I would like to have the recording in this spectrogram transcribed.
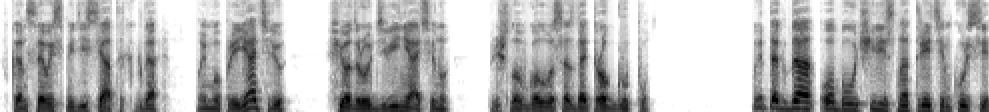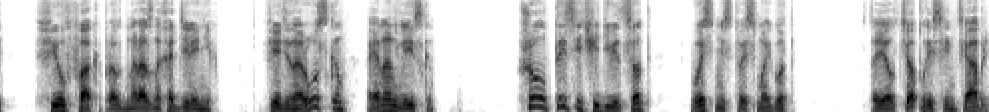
в конце восьмидесятых, когда моему приятелю Федору Двинятину пришло в голову создать рок-группу. Мы тогда оба учились на третьем курсе филфака, правда, на разных отделениях. Федя на русском, а я на английском. Шел 1988 год. Стоял теплый сентябрь.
